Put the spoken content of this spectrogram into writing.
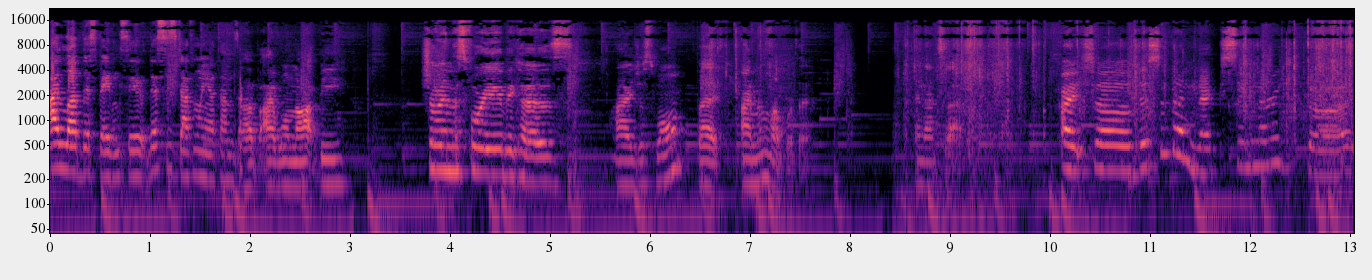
I love this bathing suit. This is definitely a thumbs up. Up. I will not be showing this for you because I just won't, but I'm in love with it. And that's that. Alright, so this is the next thing that I got.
